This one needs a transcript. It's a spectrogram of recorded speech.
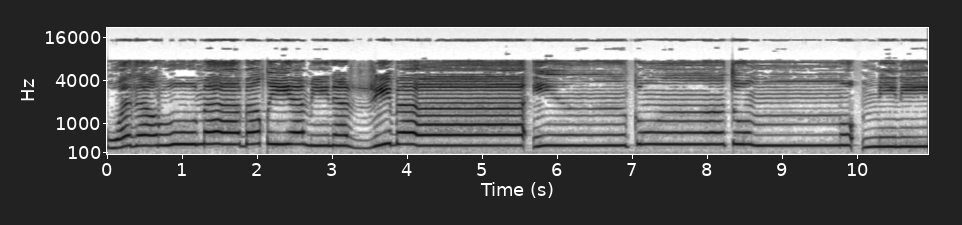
وذروا ما بقي من الربا إن كنتم مؤمنين.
